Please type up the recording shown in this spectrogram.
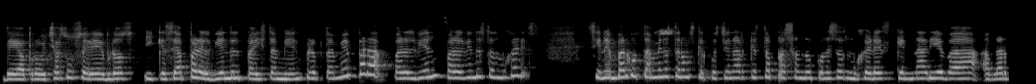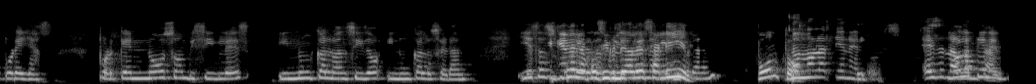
de aprovechar sus cerebros y que sea para el bien del país también, pero también para, para, el, bien, para el bien de estas mujeres. Sin embargo, también nos tenemos que cuestionar qué está pasando con estas mujeres que nadie va a hablar por ellas, porque no son visibles y nunca lo han sido y nunca lo serán. Y esas tienen la posibilidad de salir. Punto. No, no la tienen. Esa es la no la tienen.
